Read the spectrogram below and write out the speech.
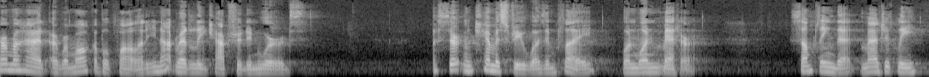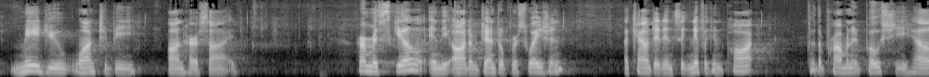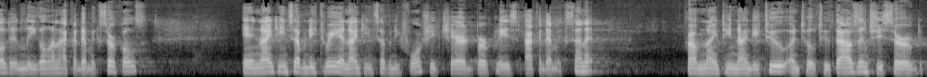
Herma had a remarkable quality not readily captured in words a certain chemistry was in play when one met her, something that magically made you want to be on her side. Herma's skill in the art of gentle persuasion accounted in significant part for the prominent posts she held in legal and academic circles. In 1973 and 1974, she chaired Berkeley's Academic Senate. From 1992 until 2000, she served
